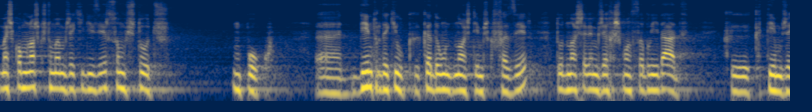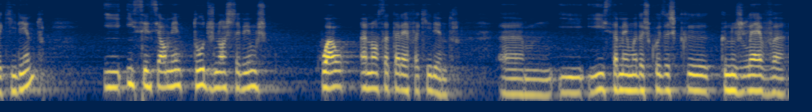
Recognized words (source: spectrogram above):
mas como nós costumamos aqui dizer, somos todos um pouco. Uh, dentro daquilo que cada um de nós temos que fazer, todos nós sabemos a responsabilidade que, que temos aqui dentro e, essencialmente, todos nós sabemos qual a nossa tarefa aqui dentro. Um, e, e, isso também é uma das coisas que, que nos leva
